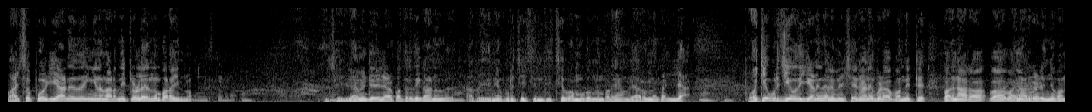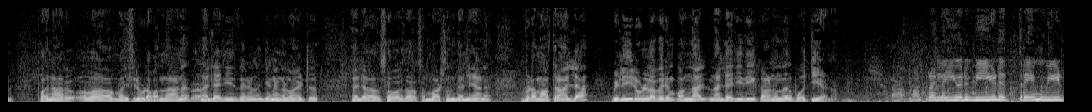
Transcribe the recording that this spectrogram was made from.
വാട്സപ്പ് വഴിയാണ് ഇത് ഇങ്ങനെ നടന്നിട്ടുള്ളതെന്നും പറയുന്നു. ശ്രീരാമിന്റെ ഇതിലാണ് പത്രത്തിൽ കാണുന്നത്. അപ്പോൾ ഇതിനെക്കുറിച്ച് ചിന്തിച്ച് നമുക്കൊന്നും പറയാൻ വേറൊന്നും ഇല്ല. പോറ്റിയെക്കുറിച്ച് ചോദിക്കുകയാണെങ്കിൽ നല്ല മനുഷ്യനാണ്. ഇവിടെ വന്നിട്ട് പതിനാറ് പതിനാറ് കഴിഞ്ഞ് വന്ന് പതിനാറ് വയസ്സിലൂടെ വന്നതാണ്. നല്ല രീതിയിൽ തന്നെയാണ് ജനങ്ങളുമായിട്ട് സൗഹൃദ സംഭാഷണം തന്നെയാണ്. ഇവിടെ മാത്രമല്ല വെളിയിലുള്ളവരും വന്നാൽ നല്ല രീതിയിൽ കാണുന്നത് പോറ്റിയാണ്. മാത്രമല്ല ഈ ഒരു വീട് ഇത്രയും വീട്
